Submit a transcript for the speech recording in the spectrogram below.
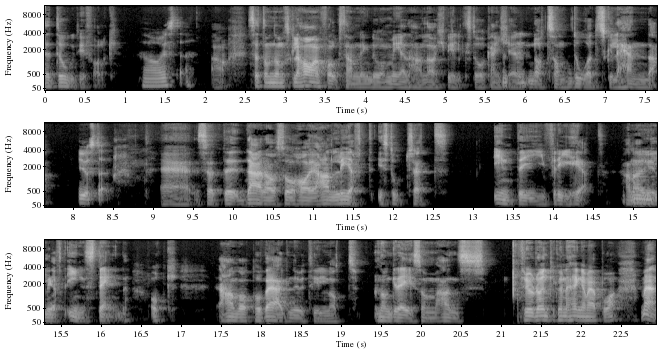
det dog ju folk. Ja, just det. Ja. Så att om de skulle ha en folksamling då med han Lars Vilks då kanske Mhm. något sånt dåd skulle hända. Just det. Eh, så att eh, därav så har ju han levt i stort sett inte i frihet. Han har ju Mm. levt instängd och han var på väg nu till något, någon grej som hans fru då inte kunde hänga med på. Men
